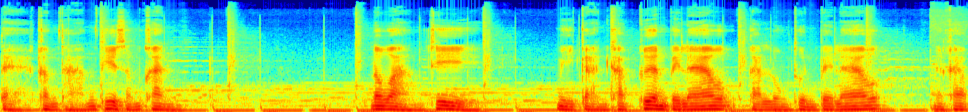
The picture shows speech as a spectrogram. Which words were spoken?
แต่คำถามที่สำคัญ ระหว่างที่มีการขับเคลื่อนไปแล้ว การลงทุนไปแล้วนะครับ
